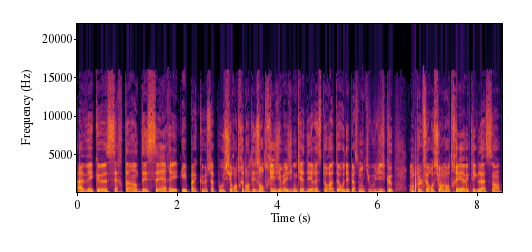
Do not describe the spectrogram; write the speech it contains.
avec euh, certains desserts et, et pas que. Ça peut aussi rentrer dans des entrées. J'imagine qu'il y a des restaurateurs ou des personnes qui vous disent que on peut le faire aussi en entrée avec les glaces. hein.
